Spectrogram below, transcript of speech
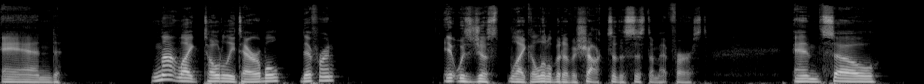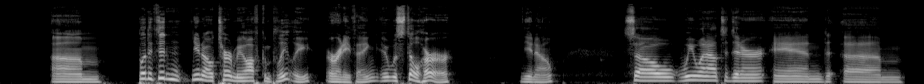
and not like totally terrible different. It was just like a little bit of a shock to the system at first, and so, um, but it didn't you know turn me off completely or anything. It was still her, you know. So we went out to dinner and um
